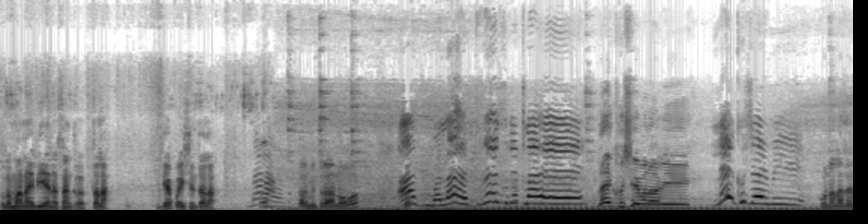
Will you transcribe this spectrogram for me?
तुला मनाय बी आहे ना संक्रांत. चला. द्या पैसे चला. तर मित्रांनो लय खुश आहे म्हणा मी. कोणाला जर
